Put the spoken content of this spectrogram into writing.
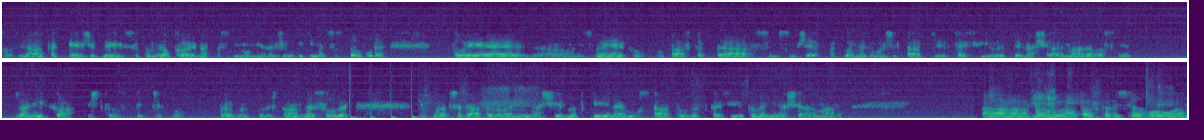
zazněla, tak je, že by se to mělo projednat ve sněmovně, takže uvidíme, co z toho bude. To je nicméně jako otázka, která si myslím, že je fakt velmi důležitá, protože v té chvíli by naše armáda vlastně zanikla, když to teď řeknu opravdu, když to nadnesu, tak jakmile předáte velení naší jednotky jinému státu, tak v té chvíli to není naše armáda. A no, no. druhá otázka, teď se omlouvám.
